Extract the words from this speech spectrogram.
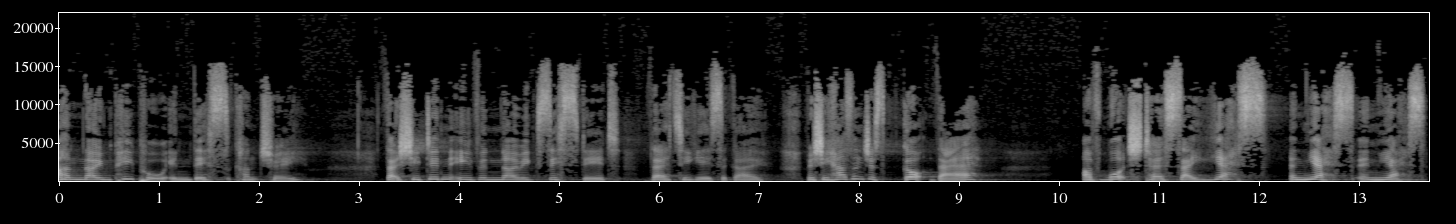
unknown people in this country that she didn't even know existed 30 years ago. But she hasn't just got there. I've watched her say yes and yes and yes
